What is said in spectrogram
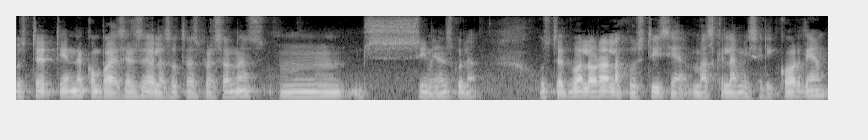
¿Usted tiende a compadecerse de las otras personas? Mm, sí, minúscula. ¿Usted valora la justicia más que la misericordia?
